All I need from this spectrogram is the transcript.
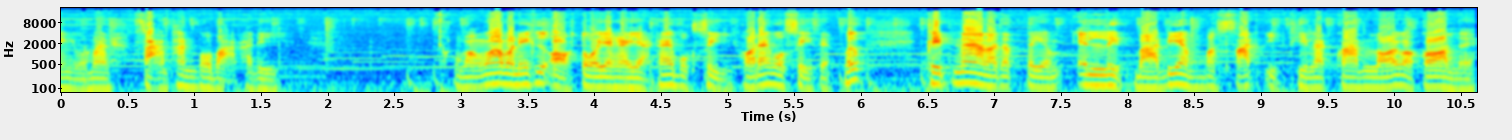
งอยู่ประมาณ 3,000กว่าบาทพอดี หวังว่าวันนี้คือออกตัวยังไงอยากได้บวก4พอได้บวก4เสร็จปุ๊บคลิปหน้าเราจะเตรียมเอลิทบาเดียมมาซัดอีกทีละการร้อยกว่าก้อนเลย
